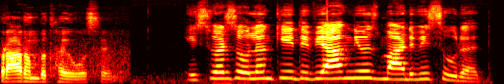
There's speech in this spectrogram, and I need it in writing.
પ્રારંભ થયો છે. ઈશ્વર સોલંકી દિવ્યાંગ ન્યૂઝ માંડવી, સુરત.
